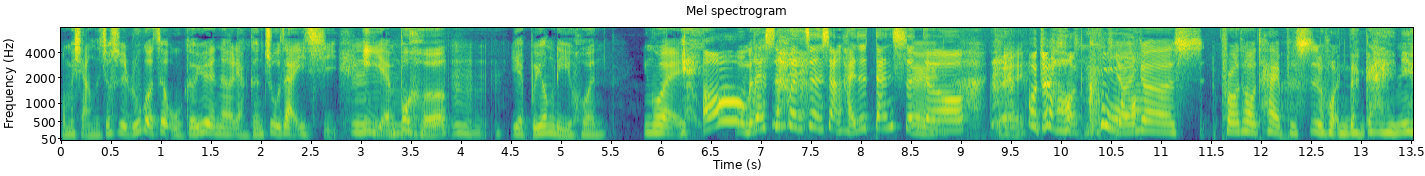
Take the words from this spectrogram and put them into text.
我们想的就是，如果这五个月呢，两个人住在一起，嗯、一言不合，嗯，也不用离婚。因为哦，我们在身份证上还是单身的哦。对，我觉得好酷哦，有一个 prototype 试婚的概念，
